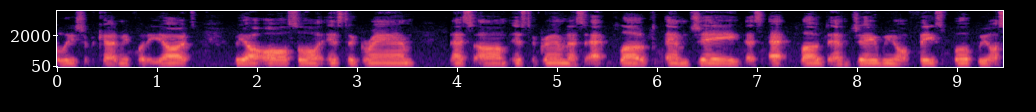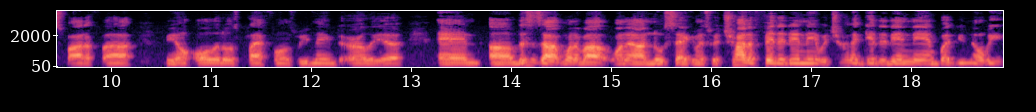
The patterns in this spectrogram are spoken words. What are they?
Leadership Academy for the Arts. We are also on Instagram. That's um Instagram. That's at plugged MJ. That's at plugged MJ. We on Facebook. We on Spotify. We on all of those platforms we named earlier. And um, this is our, one of our one of our new segments. We're trying to fit it in there. We're trying to get it in there, but you know, we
